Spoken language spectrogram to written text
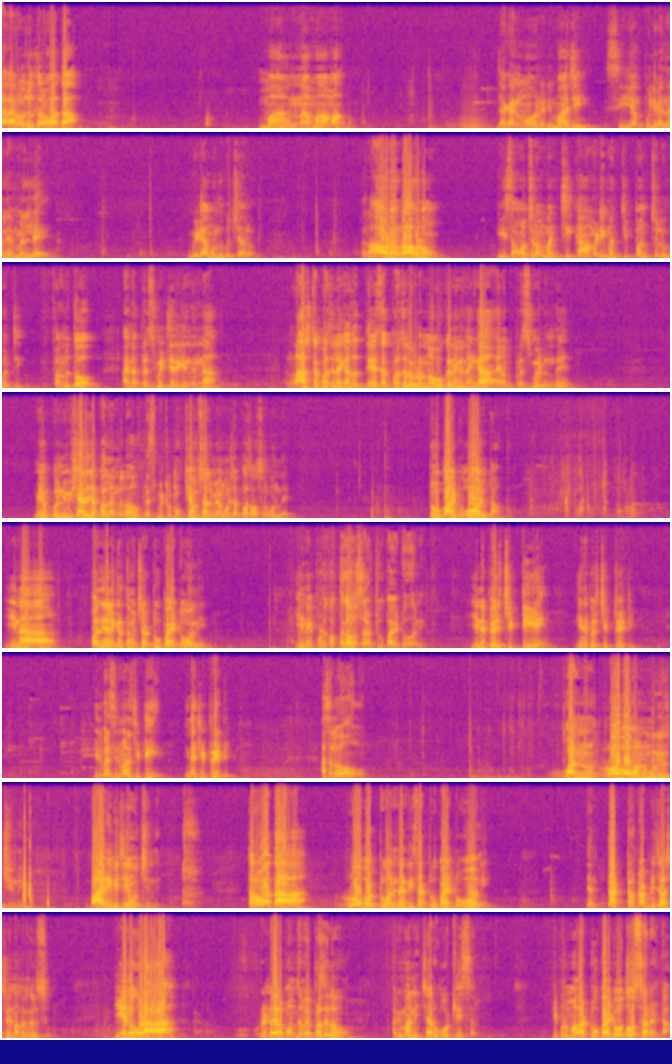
చాలా రోజుల తర్వాత మా అన్న మామ జగన్మోహన్ రెడ్డి మాజీ సీఎం పులివెందల ఎమ్మెల్యే మీడియా ముందుకు వచ్చారు. రావడం రావడం ఈ సంవత్సరం మంచి కామెడీ మంచి పంచులు మంచి ఫన్నుతో ఆయన ప్రెస్ మీట్ జరిగింది నిన్న. రాష్ట్ర ప్రజలే కాదు దేశ ప్రజలు కూడా నవ్వుకునే విధంగా ఆయన ఒక ప్రెస్ మీట్ ఉంది. మేము కొన్ని విషయాలు చెప్పాలి అందులో. ప్రెస్ మీట్లో ముఖ్యాంశాలు మేము కూడా చెప్పాల్సిన అవసరం ఉంది. టూ పాయింట్ ఓ అంటాం. ఈయన పదేళ్ళ క్రితం వచ్చాడు టూ పాయింట్ ఓ అని. ఈయన ఇప్పుడు కొత్తగా వస్తున్నాడు టూ పాయింట్ ఓ అని. ఈయన పేరు చిట్టి ఈయన పేరు చిట్టిరెడ్డి ఈయన పేరు సినిమాలో చిట్టి ఈయన చిట్టిరెడ్డి అసలు వన్ రోబో వన్ మూవీ వచ్చింది. భారీ విజయం వచ్చింది. తర్వాత రోబో టూ అని దాన్ని తీశారు టూ పాయింట్ ఓ అని. ఎంత అట్టర్ డిజాస్టర్ అని అందరికీ తెలుసు. ఈయన కూడా రెండు వేల పంతొమ్మిది ప్రజలు అభిమానించారు ఓట్లు వేశారు ఇప్పుడు మళ్ళీ టూ పాయింట్ ఓతో వస్తాడంట.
